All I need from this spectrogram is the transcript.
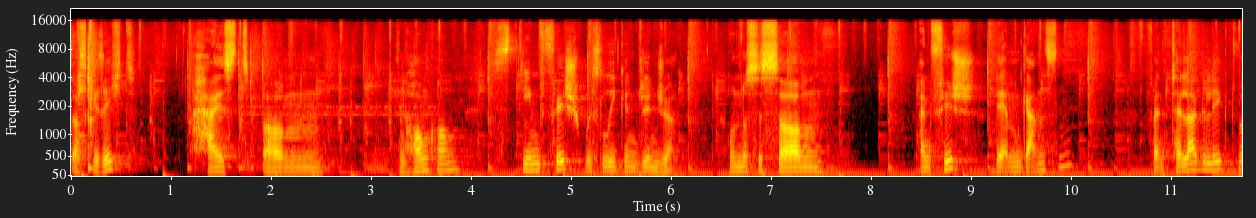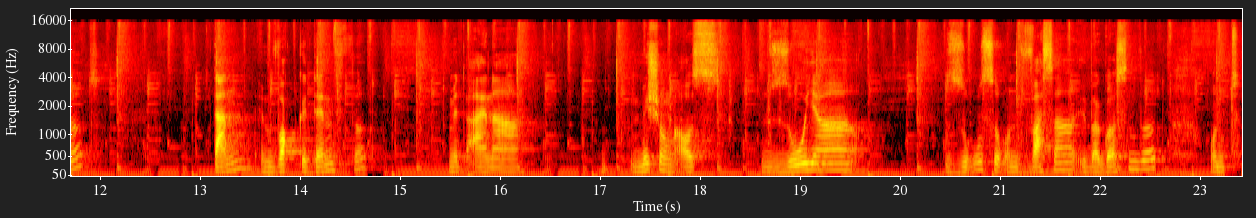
Das Gericht heißt ähm, in Hongkong Steamed Fish with Leek and Ginger. Und das ist ähm, ein Fisch, der im Ganzen auf einen Teller gelegt wird, dann im Wok gedämpft wird, mit einer Mischung aus Soja, Soße und Wasser übergossen wird und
